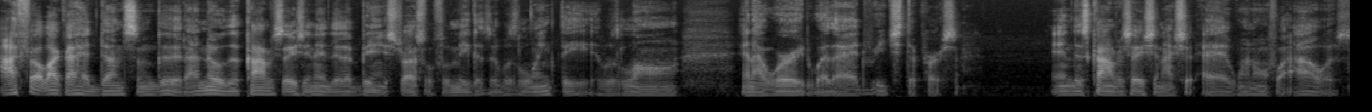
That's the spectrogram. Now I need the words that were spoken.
I felt like I had done some good. I know the conversation ended up being stressful for me because it was lengthy, it was long, and I worried whether I had reached the person. And this conversation I should add went on for hours.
